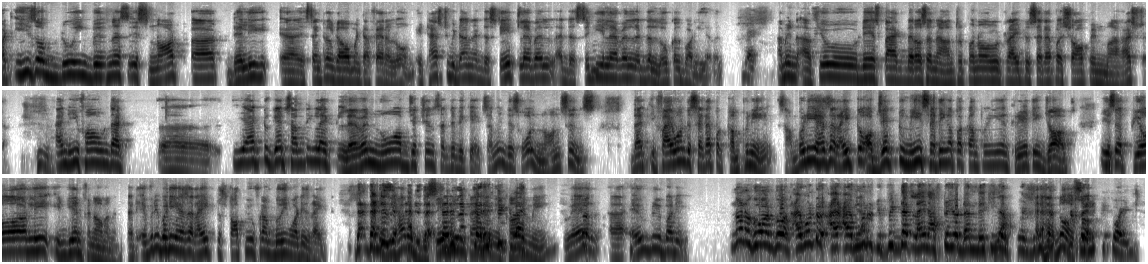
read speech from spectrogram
but ease of doing business is not a Delhi uh, central government affair alone. It has to be done at the state level, at the city hmm. level, at the local body level. Right. I mean, a few days back, there was an entrepreneur who tried to set up a shop in Maharashtra, hmm. and he found that uh, he had to get something like 11 no objection certificates. I mean, this whole nonsense that if I want to set up a company, somebody has a right to object to me setting up a company and creating jobs is a purely Indian phenomenon. That everybody has a right to stop you from doing what is right. That, that so is, we have a disabling kind of economy where uh, everybody. No, no, go on, go on. I want to. I, am yeah. going to repeat that line after you're done making yeah. your point. no, so point.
